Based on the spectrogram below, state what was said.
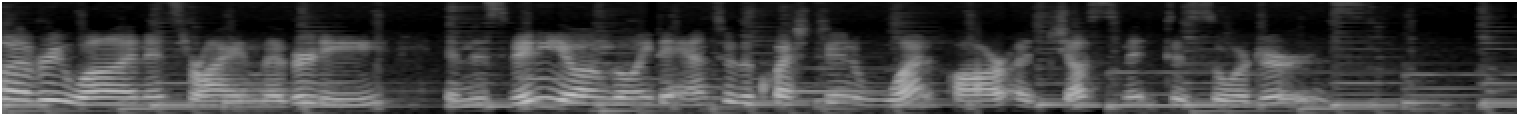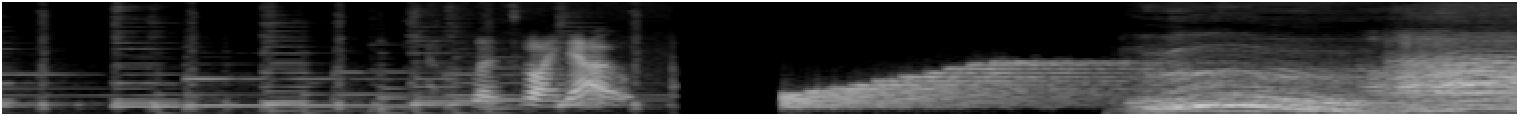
everyone, it's Ryan Liberty. In this video, I'm going to answer the question, what are adjustment disorders? Let's find out. Ooh, ah.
